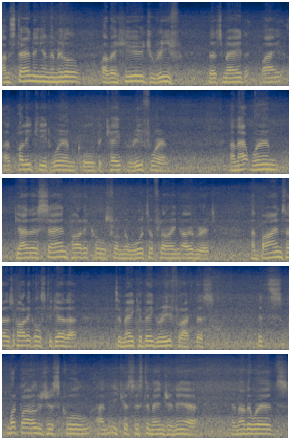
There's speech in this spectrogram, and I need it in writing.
I'm standing in the middle of a huge reef that's made by a polychaete worm called the Cape reef worm. And that worm gathers sand particles from the water flowing over it and binds those particles together to make a big reef like this. It's what biologists call an ecosystem engineer. In other words,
